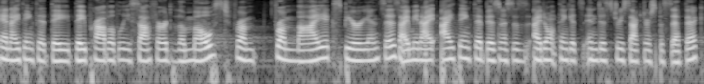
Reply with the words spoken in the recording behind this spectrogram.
and I think that they they probably suffered the most from from my experiences. I mean, I, I think that businesses, I don't think it's industry sector specific.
